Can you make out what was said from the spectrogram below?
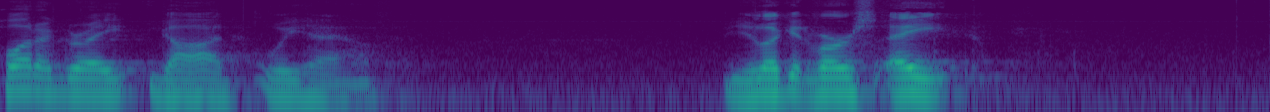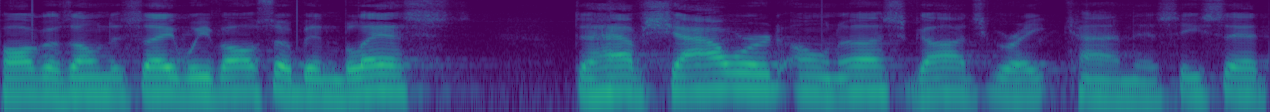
what a great God we have. You look at verse 8. Paul goes on to say, We've also been blessed to have showered on us God's great kindness. He said,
